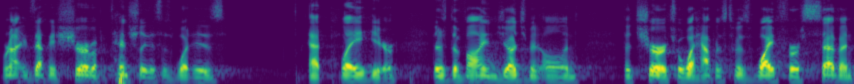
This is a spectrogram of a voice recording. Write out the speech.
We're not exactly sure, but potentially this is what is at play here. There's divine judgment on the church. Well, what happens to his wife? Verse 7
